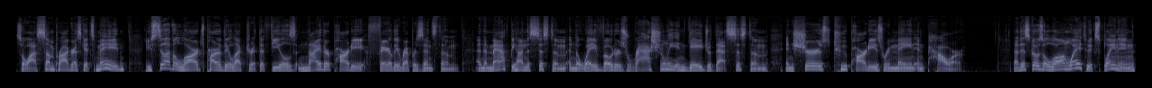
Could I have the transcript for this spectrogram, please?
So while some progress gets made, you still have a large part of the electorate that feels neither party fairly represents them. And the math behind the system and the way voters rationally engage with that system ensures two parties remain in power. Now, this goes a long way to explaining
